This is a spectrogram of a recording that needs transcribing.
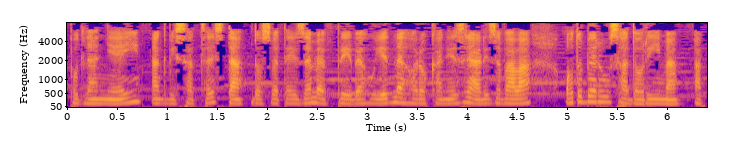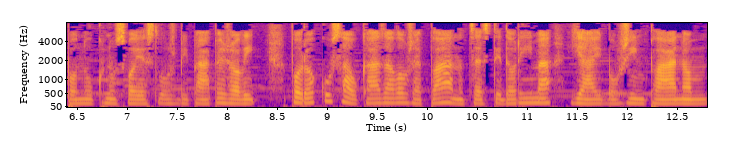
Podľa nej, ak by sa cesta do Svetej Zeme v priebehu jedného roka nezrealizovala, odberú sa do Ríma a ponúknú svoje služby pápežovi. Po roku sa ukázalo, že plán cesty do Ríma je aj Božím plánom.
